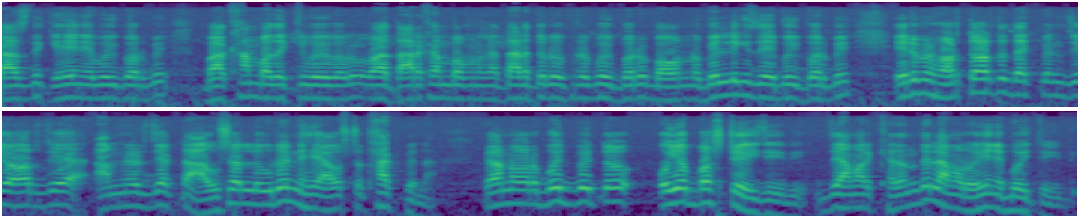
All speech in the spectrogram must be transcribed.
গাছ দেখে হেনে বই পড়বে, বা খাম্বা দেখে বই পড়বে, বা তার খাম্বা মনে করেন তার তোর উপরে বই পড়বে, বা অন্য বিল্ডিং যে বই পড়বে, এরকম হরতে হরতে দেখবেন যে ওর যে আপনার যে একটা আউসার উড়েন সেই আউসটা থাকবে না। কারণ ওর বই বই তো ওই অভ্যাসটা হয়ে যাইবে, যে আমার খেদান দিলে আমার ওখানে বইতে হইবে।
